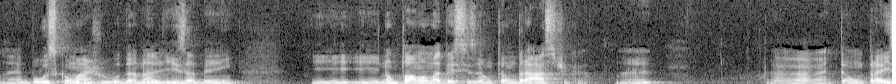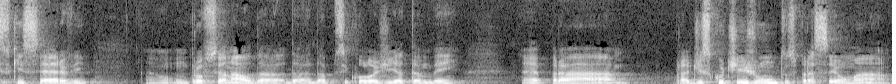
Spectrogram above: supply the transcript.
né? busca uma ajuda, analisa bem e, e não toma uma decisão tão drástica. Né? Uh, então, para isso que serve um profissional da, da, da, psicologia também. É para discutir juntos, para ser uma,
